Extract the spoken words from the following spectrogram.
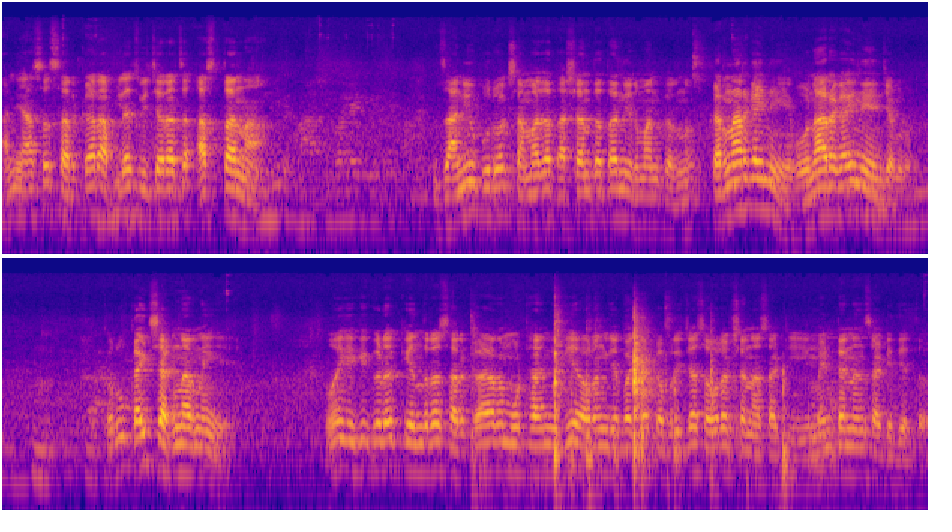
आणि असं सरकार आपल्याच विचाराचं असताना जाणीवपूर्वक समाजात अशांतता निर्माण करणं करणार काही नाही आहे होणार काही नाही यांच्याकडून. करू काहीच शकणार नाही आहे मग एकीकडं केंद्र सरकार मोठा निधी औरंगजेबाच्या कबरीच्या संरक्षणासाठी मेंटेनन्ससाठी देतं.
